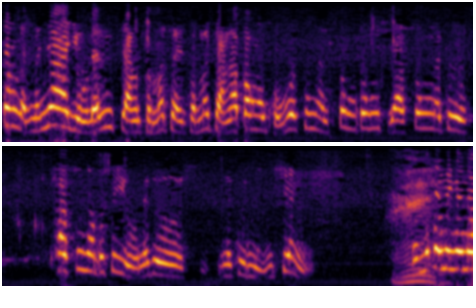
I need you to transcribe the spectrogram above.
帮人人家有人讲怎么怎怎么讲啊，帮我婆婆身上送东西啊，送那个，她身上不是有那个那个灵线，我们哎，帮他用了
